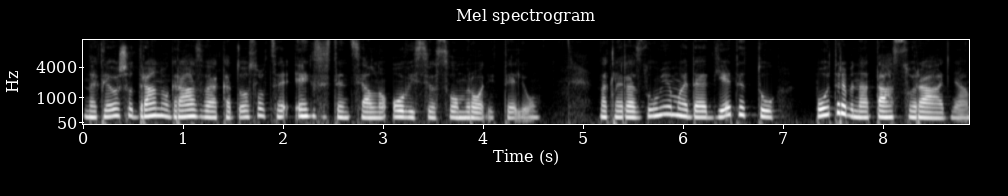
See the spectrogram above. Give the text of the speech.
Dakle, još od ranog razvoja kad doslovce egzistencijalno ovisi o svom roditelju. Dakle, razumijemo je da je djetetu potrebna ta suradnja.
